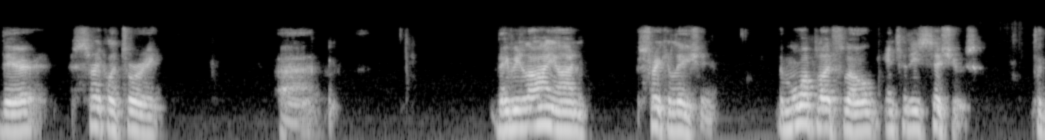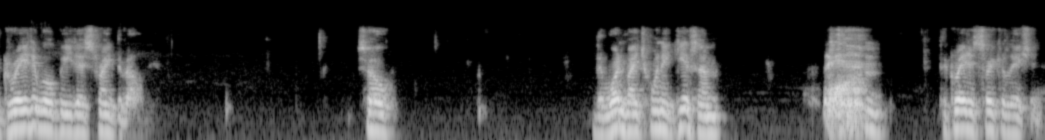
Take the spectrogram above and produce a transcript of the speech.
their circulatory, uh, they rely on circulation. The more blood flow into these tissues, the greater will be their strength development. So the 1 by 20 gives them the greatest circulation.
